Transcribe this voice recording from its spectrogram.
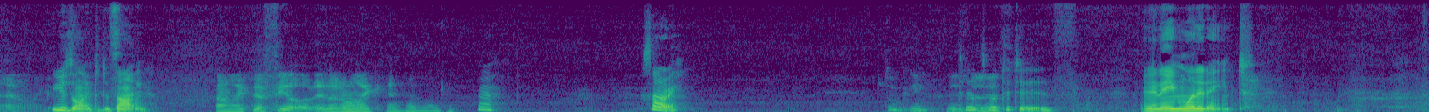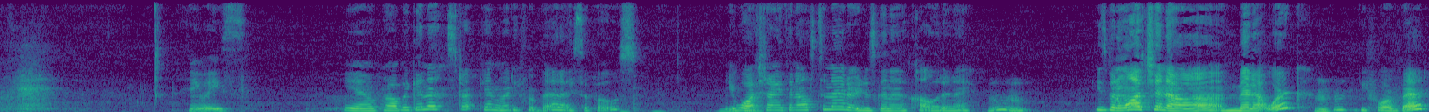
I don't like it. You just don't like the design. I don't like the feel of it. I don't like. I don't like it. Sorry. It's okay. It's That's what what it it is. And it ain't what it ain't. Anyways. Yeah, I'm probably gonna start getting ready for bed, I suppose. You watching anything else tonight, or you just gonna call it a night? Mm-hmm. He's been watching uh, Men at Work Mm-hmm. before bed.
